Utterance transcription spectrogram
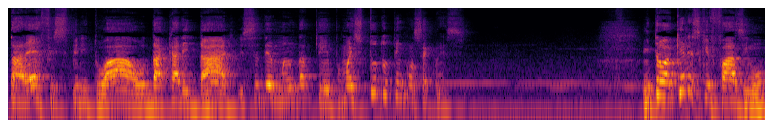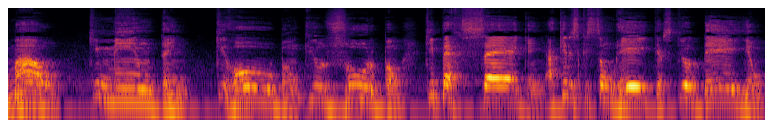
tarefa espiritual, da caridade, isso demanda tempo, mas tudo tem consequência. Então, aqueles que fazem o mal, que mentem, que roubam, que usurpam, que perseguem, aqueles que são haters, que odeiam,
